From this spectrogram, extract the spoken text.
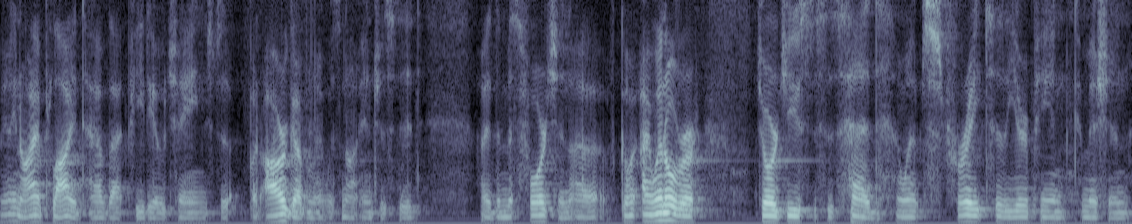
you know, I applied to have that PDO changed, but our government was not interested. I had the misfortune of going, I went over George Eustice's head and went straight to the European Commission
